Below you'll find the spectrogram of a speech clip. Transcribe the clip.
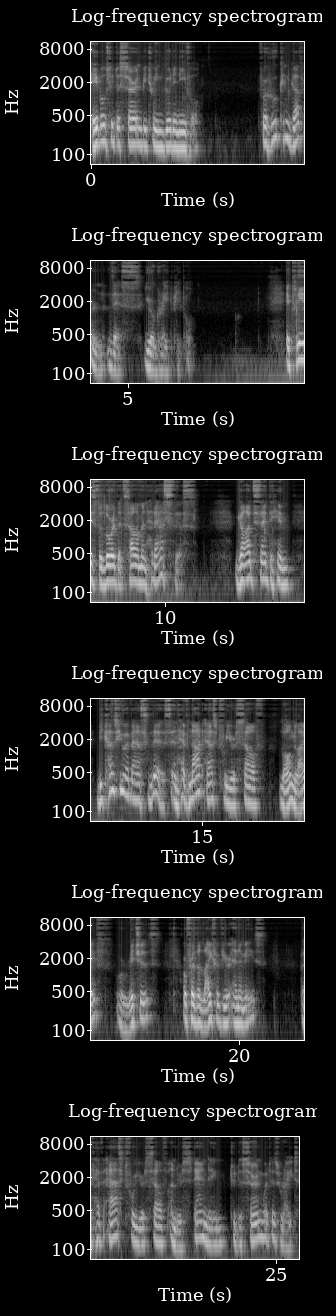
able to discern between good and evil. For who can govern this, your great people? It pleased the Lord that Solomon had asked this. God said to him, Because you have asked this, and have not asked for yourself long life or riches, or for the life of your enemies, but have asked for yourself understanding to discern what is right.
